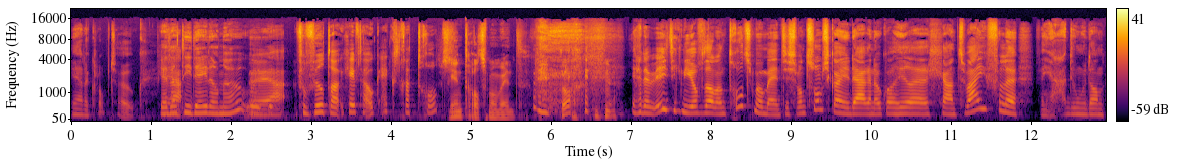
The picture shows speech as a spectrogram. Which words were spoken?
Ja, dat klopt ook. Heb jij dat idee dan ook? Ja. Vervult dat, geeft dat ook extra trots? Geen trotsmoment, toch? ja, dan weet ik niet of dat een trotsmoment is. Want soms kan je daarin ook wel heel erg gaan twijfelen. Van ja, doen we dan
